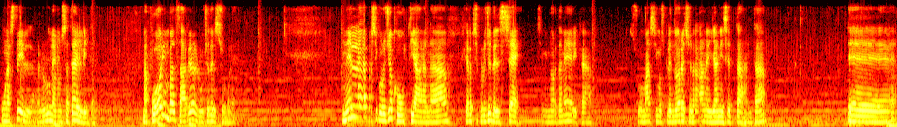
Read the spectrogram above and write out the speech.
una stella, la luna è un satellite ma può rimbalzare la luce del sole. Nella psicologia coutiana, che è la psicologia del sé, siamo in Nord America, il suo massimo splendore ce l'ha negli anni 70, eh,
